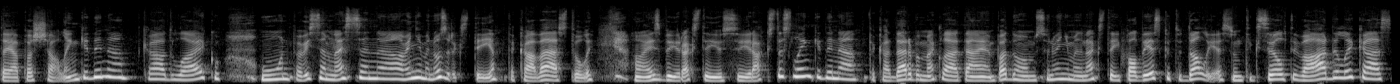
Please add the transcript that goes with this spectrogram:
tajā pašā LinkedInā kādu laiku. Un pavisam nesen viņa man uzrakstīja vēstuli. Es biju rakstījusi rakstus LinkedIn, kā darba meklētājiem padomus, un viņa man rakstīja, paldies, ka tu dalies, un tik silti vārdi likās.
